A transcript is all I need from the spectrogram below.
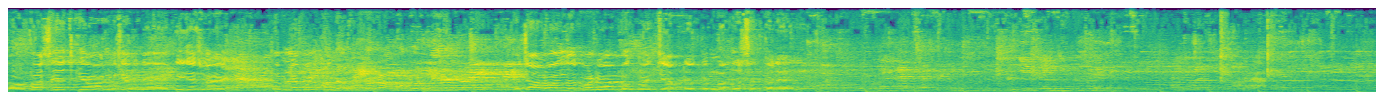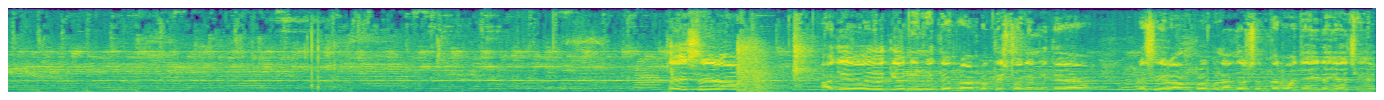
તો બસ એ જ કહેવાનું છે. અને બ્રિજેશભાઈ તમને પણ રામ ભગવાન તો ચાલો અંદર પણ રામ ભગવાન છે, આપણે તેમના દર્શન કરી આવીએ. જય શ્રી રામ આજે અયોધ્યા નિમિત્તે, પ્રાણ પ્રતિષ્ઠા નિમિત્તે આપણે શ્રી રામ પ્રભુના દર્શન કરવા જઈ રહ્યા છીએ.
